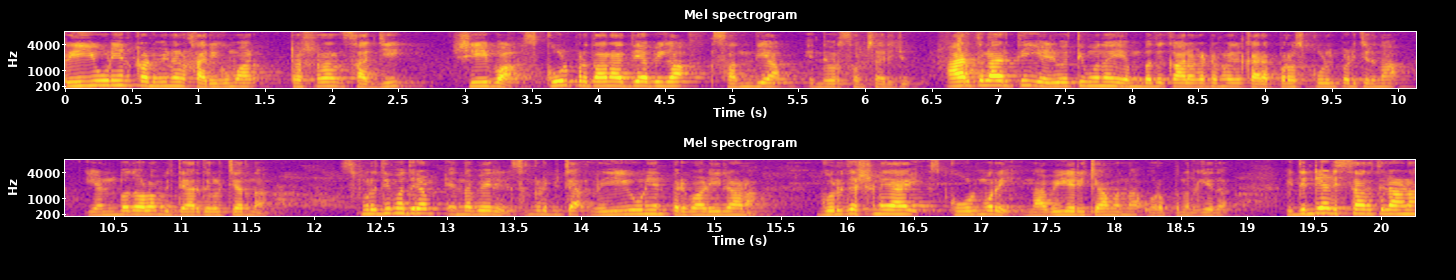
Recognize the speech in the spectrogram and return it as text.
reunion convener Harikumar treasurer Saji Sheeba school പ്രധാനാധ്യാപിക സന്ധ്യ എന്നിവർ സംസാരിച്ചു. ആയിരത്തി തൊള്ളായിരത്തി എഴുപത്തി മൂന്ന് എൺപത് കാലഘട്ടങ്ങളിൽ കരപ്പുറം സ്കൂളിൽ പഠിച്ചിരുന്ന എൺപതോളം വിദ്യാർത്ഥികൾ ചേർന്ന് സ്മൃതിമധുരം എന്ന പേരിൽ സംഘടിപ്പിച്ച റീയൂണിയൻ പരിപാടിയിലാണ് ഗുരുദക്ഷിണയായി സ്കൂൾ മുറി നവീകരിക്കാമെന്ന് ഉറപ്പു നൽകിയത്. ഇതിന്റെ അടിസ്ഥാനത്തിലാണ്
